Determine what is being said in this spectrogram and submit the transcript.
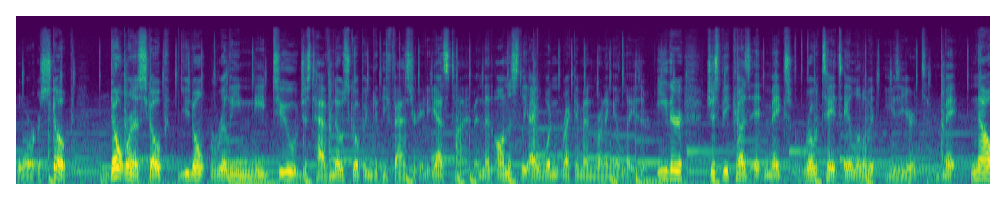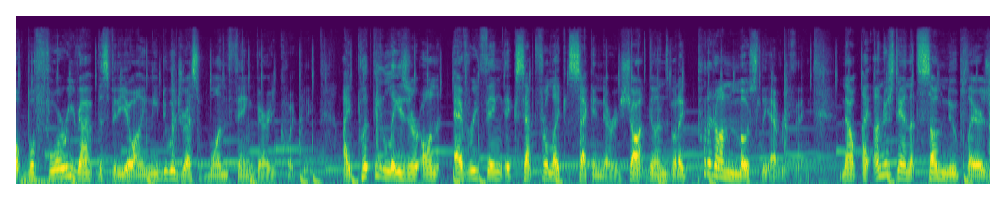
or a scope don't run a scope. You don't really need to. Just have no scope and get the faster ADS time. And then honestly, I wouldn't recommend running a laser either, just because it makes rotates a little bit easier to make. Now, before we wrap up this video, I need to address one thing very quickly. I put the laser on everything except for like secondary shotguns, but I put it on mostly everything. Now, I understand that some new players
